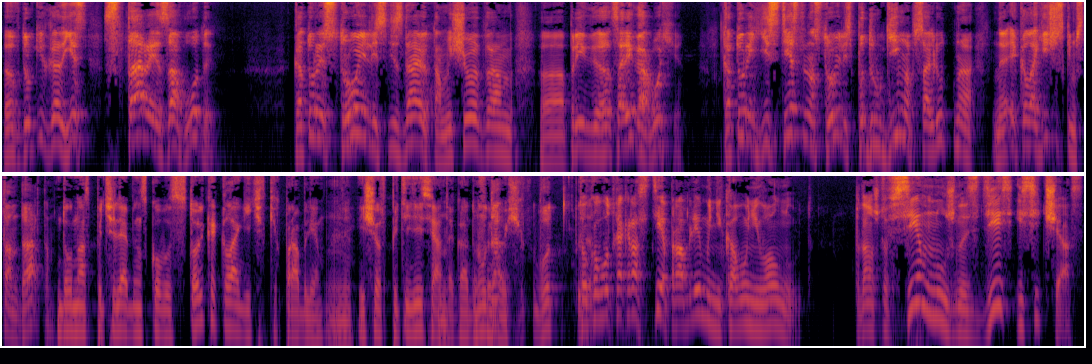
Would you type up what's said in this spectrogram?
э, в других городах есть старые заводы, которые строились, не знаю, там еще там э, при царе Горохе которые, естественно, строились по другим абсолютно э, экологическим стандартам. Да у нас по Челябинской области столько экологических проблем, mm. еще с 50-х годов ну, идущих. Да, вот, Только вот как раз те проблемы никого не волнуют. Потому что всем нужно здесь и сейчас.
